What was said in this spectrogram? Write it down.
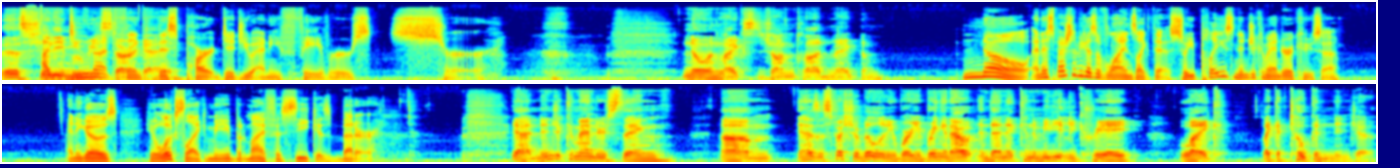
This shitty I do not star think guy. this part did you any favors, sir. No one likes Jean Claude Magnum. No, and especially because of lines like this. So he plays Ninja Commander Akusa, and he goes, "He looks like me, but my physique is better." Yeah, Ninja Commander's thing um, it has a special ability where you bring it out and then it can immediately create like like a token ninja.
